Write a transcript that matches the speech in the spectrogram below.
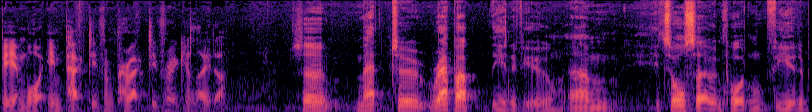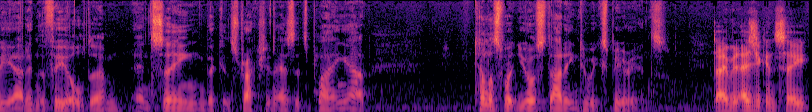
be a more impactive and proactive regulator. So, Matt, to wrap up the interview, um, it's also important for you to be out in the field um, and seeing the construction as it's playing out. Tell us what you're starting to experience. David, as you can see,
